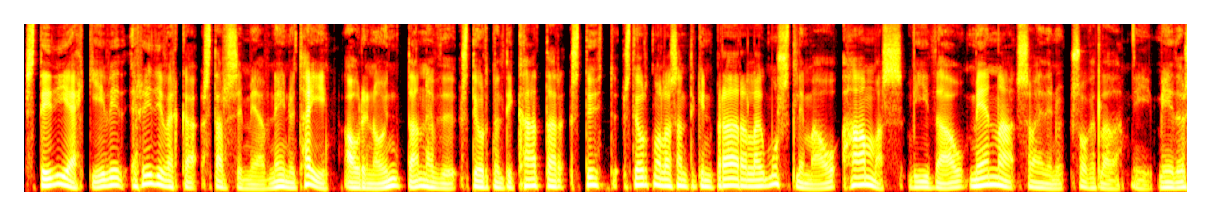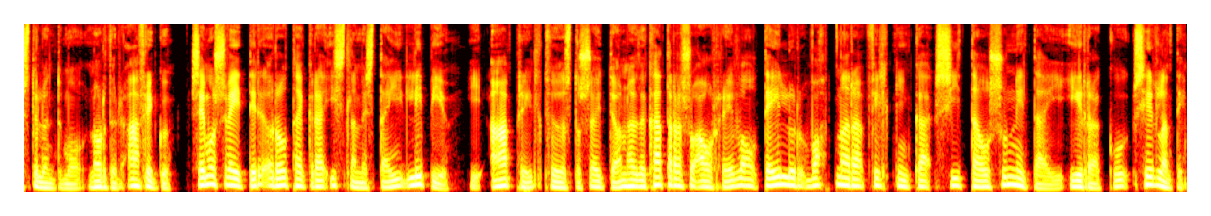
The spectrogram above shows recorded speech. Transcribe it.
stiði ekki við hriðiverka starfsemi af neinu tægi. Árin á undan hefðu stjórnveldi Katar stutt stjórnmálasandikinn Bræðralag Muslima og Hamas víða á menasvæðinu svo kallaða í miðausturlöndum og Norður Afriku sem og sveitir rótækra islamista í Líbíu. Í april 2017 hafðu Katarar svo áhrif á deilur vopnara fylkinga síta og sunnita í Írak og Sýrlandi.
